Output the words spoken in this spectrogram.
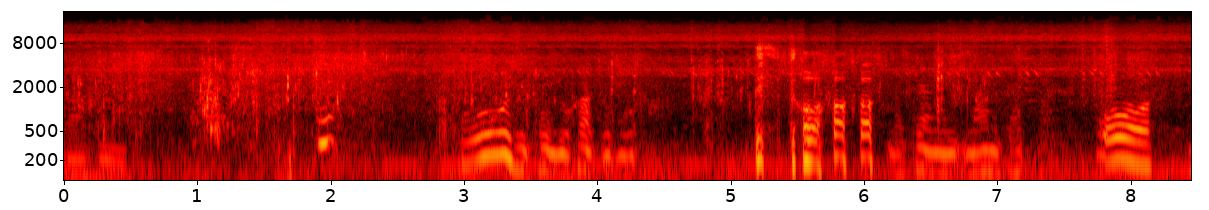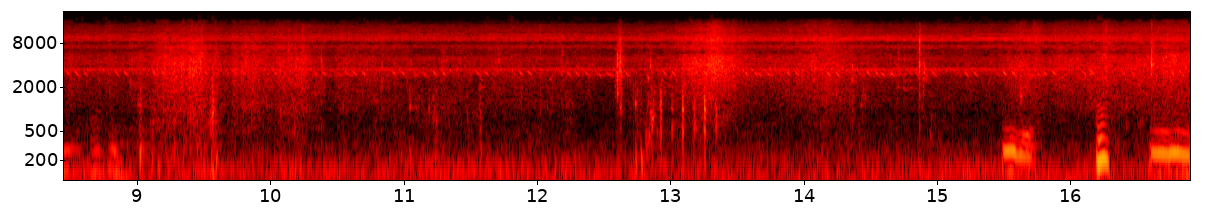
ตาคน โอ้ยถูกอยู่ข้างตัวตัวมาแข่งน้ำครับ โอ้นี่ดินี่นี่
